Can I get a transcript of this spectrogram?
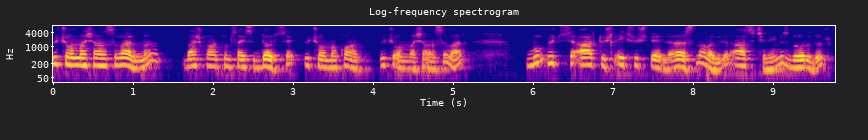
3 olma şansı var mı? Baş kuantum sayısı 4 ise 3 olma kuantum 3 olma şansı var. Bu 3 ise artı 3 ile eksi 3 değerler arasında alabilir. A seçeneğimiz doğrudur.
